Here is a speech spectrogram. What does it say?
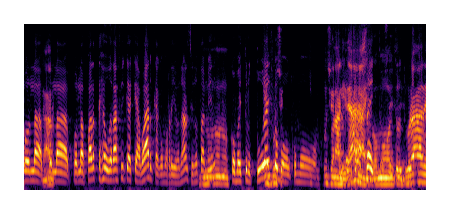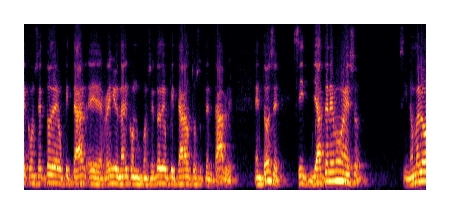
por la, por, la, por la parte geográfica que abarca como regional, sino también como estructura y como, como funcionalidad, como estructura de concepto de hospital eh, regional y como concepto de hospital autosustentable. Entonces, si ya tenemos eso, si no me lo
